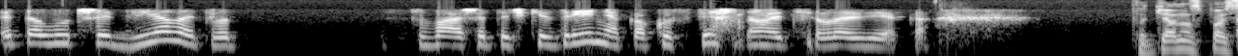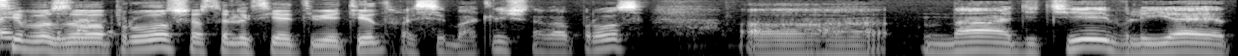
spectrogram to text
это лучше делать, вот с вашей точки зрения, как успешного человека? Татьяна, спасибо, Спасибо. за вопрос. Сейчас Алексей ответит. Спасибо, отличный вопрос. А, На детей влияет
